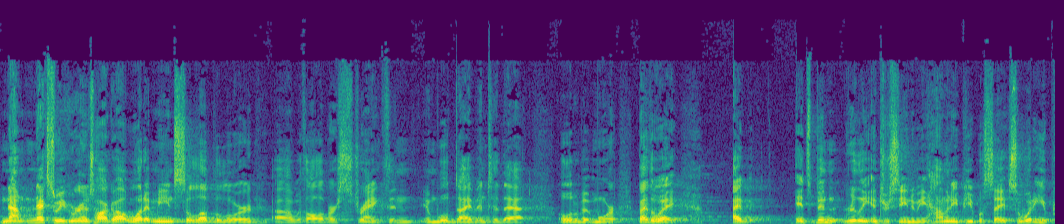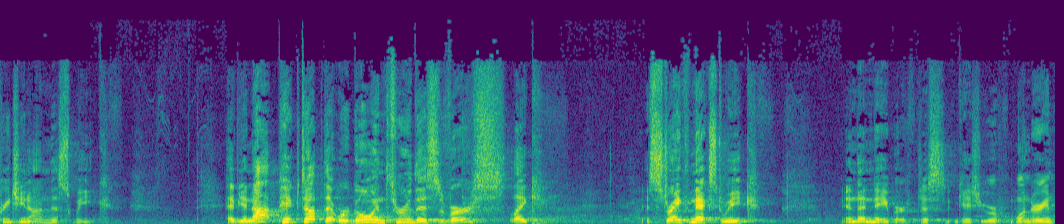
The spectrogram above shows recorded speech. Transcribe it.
Now, next week, we're going to talk about what it means to love the Lord uh, with all of our strength, and, and we'll dive into that a little bit more. By the way, I've, it's been really interesting to me how many people say, So, what are you preaching on this week? Have you not picked up that we're going through this verse? Like, strength next week, and then neighbor, just in case you were wondering.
